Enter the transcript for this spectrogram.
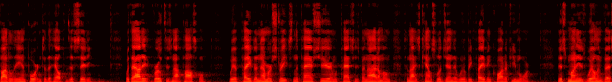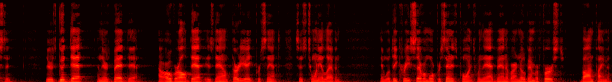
vitally important to the health of this city. Without it, growth is not possible. We have paved a number of streets in the past year, and with passage of an item on tonight's council agenda, we'll be paving quite a few more. This money is well invested. There's good debt and there's bad debt. Our overall debt is down 38% since 2011 and will decrease several more percentage points when the advent of our November 1st bond payment.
